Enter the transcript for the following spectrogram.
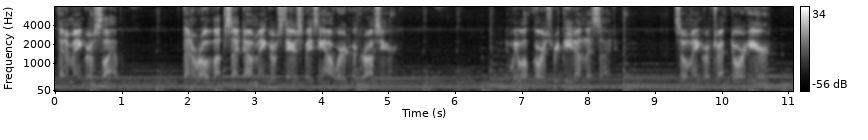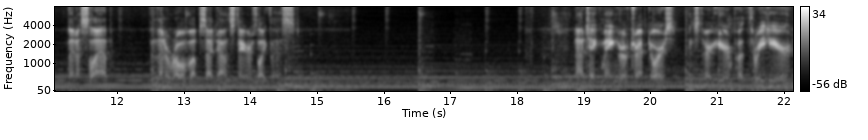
then a mangrove slab. Then a row of upside down mangrove stairs facing outward across here and we will of course repeat on this side. So a mangrove trapdoor here, then a slab, and then a row of upside down stairs like this. Now take mangrove trapdoors and start here and put three here,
